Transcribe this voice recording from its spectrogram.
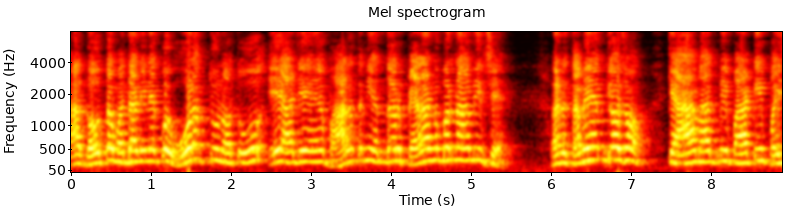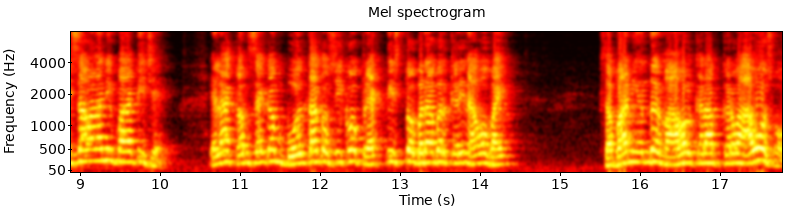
આ ગૌતમ અદાણીને કોઈ ઓળખતું નહોતું. એ આજે ભારતની અંદર પહેલા નંબરના અમીર છે. અને તમે એમ કહો છો કે આમ આદમી પાર્ટી પૈસાવાળાની પાર્ટી છે. એટલે કમસે કમ બોલતા તો શીખો, પ્રેક્ટિસ તો બરાબર કરીને આવો ભાઈ. સભાની અંદર માહોલ ખરાબ કરવા આવો છો,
